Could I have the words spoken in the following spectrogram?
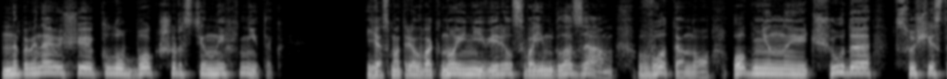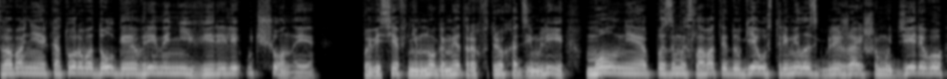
напоминающее клубок шерстяных ниток. Я смотрел в окно и не верил своим глазам. Вот оно, огненное чудо, существование которого долгое время не верили ученые. Повисев немного метрах в трех от земли, молния по замысловатой дуге устремилась к ближайшему дереву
